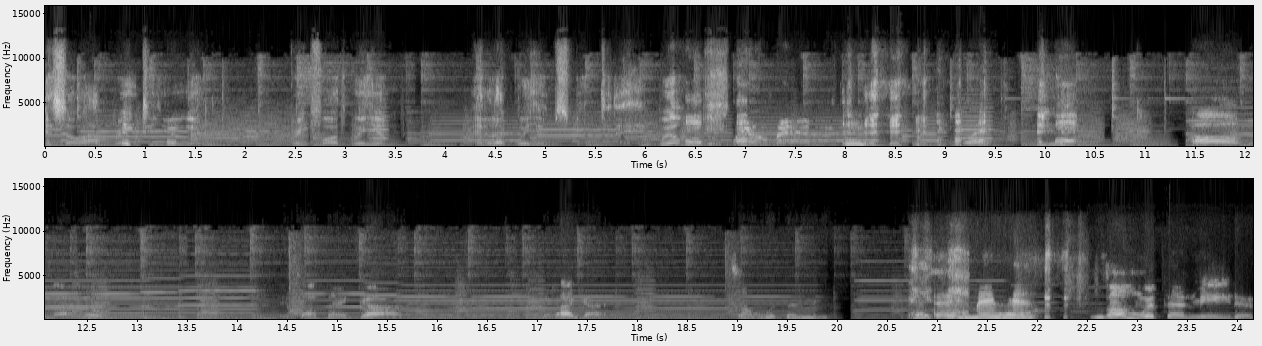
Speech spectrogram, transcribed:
And so I'll bring to you and bring forth William and let William speak today. Will? Will man. Mm, right. Amen. All that I know is I thank God that I got some within me. Amen. Amen. Some within me that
